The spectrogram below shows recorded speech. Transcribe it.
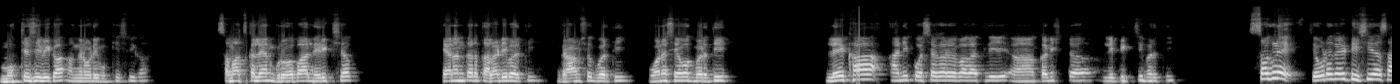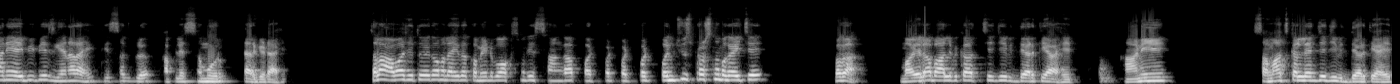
मुख्य सेविका अंगणवाडी मुख्य सेविका समाज कल्याण गृहपाल निरीक्षक त्यानंतर तलाठी भरती ग्रामसेवक भरती वनसेवक भरती लेखा आणि कोशागार विभागातली कनिष्ठ लिपिकची भरती. सगळे जेवढं काही टीसीएस आणि आयबीपीएस घेणार आहे ते सगळं आपल्यासमोर टार्गेट आहे. चला आवाज येतोय का? मला एकदा कमेंट बॉक्समध्ये सांगा पटपट पटपट पंचवीस प्रश्न बघायचे. बघा महिला बालविकासचे जे विद्यार्थी आहेत आणि समाज कल्याणचे जे विद्यार्थी आहेत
